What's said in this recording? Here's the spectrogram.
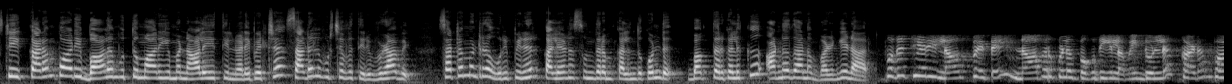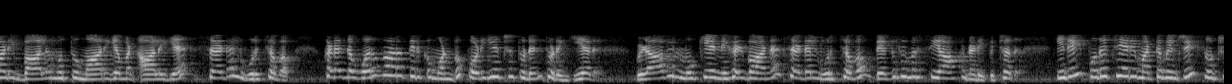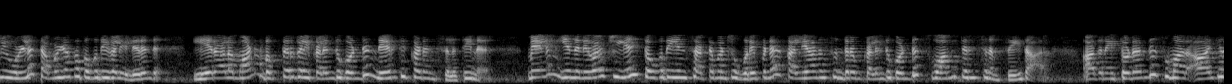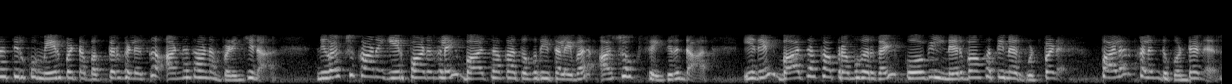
ஸ்ரீ கடம்பாடி பாலமுத்து மாரியம்மன் ஆலயத்தில் நடைபெற்ற சடல் உற்சவ திருவிழாவில் சட்டமன்ற உறுப்பினர் கல்யாணசுந்தரம் கலந்து கொண்டு பக்தர்களுக்கு அன்னதானம் வழங்கினார். புதுச்சேரி லாஸ்பேட்டை நாவர்குளம் பகுதியில் அமைந்துள்ள கடம்பாடி பாலமுத்து மாரியம்மன் ஆலய செடல் உற்சவம் கடந்த ஒரு வாரத்திற்கு முன்பு கொடியேற்றத்துடன் தொடங்கியது. விழாவின் முக்கிய நிகழ்வான செடல் உற்சவம் வெகு விமரிசையாக நடைபெற்றது. இதில் புதுச்சேரி மட்டுமின்றி சுற்றியுள்ள தமிழக பகுதிகளில் இருந்து ஏராளமான பக்தர்கள் கலந்து கொண்டு நேர்த்திக்கடன் செலுத்தினர். மேலும் இந்த நிகழ்ச்சியில் தொகுதியின் சட்டமன்ற உறுப்பினர் கல்யாண சுந்தரம் கலந்து கொண்டு சுவாமி தரிசனம் செய்தார். அதனைத் தொடர்ந்து சுமார் ஆயிரத்திற்கும் மேற்பட்ட பக்தர்களுக்கு அன்னதானம் வழங்கினார். நிகழ்ச்சிக்கான ஏற்பாடுகளை பாஜக தொகுதி தலைவர் அசோக் செய்திருந்தார். இதில் பாஜக பிரமுகர்கள் கோவில் நிர்வாகத்தினர் உட்பட பலர் கலந்து கொண்டனர்.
